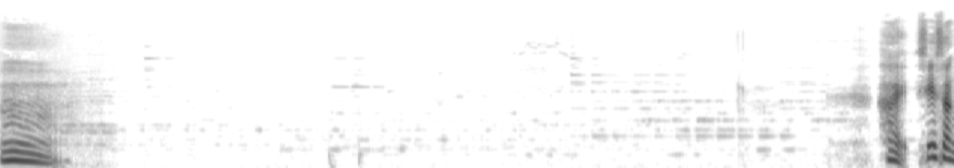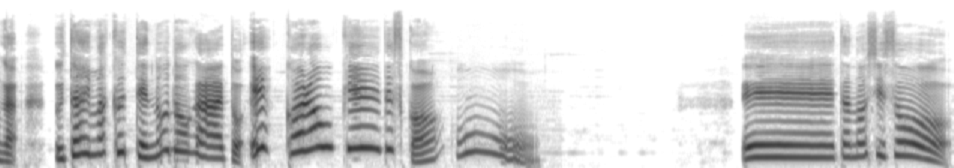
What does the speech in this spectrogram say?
うん。はい。シンさんが、歌いまくって喉が、と、え、カラオケですか？おー。えー、楽しそう。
